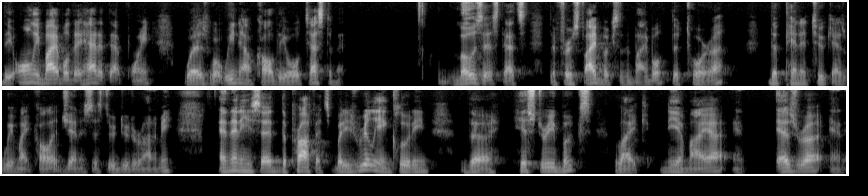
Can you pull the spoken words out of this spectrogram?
The only Bible they had at that point was what we now call the Old Testament. Moses, that's the first five books of the Bible, the Torah, the Pentateuch, as we might call it, Genesis through Deuteronomy. And then he said the prophets, but he's really including the history books like Nehemiah and Ezra and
